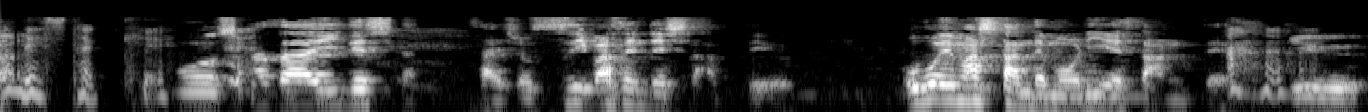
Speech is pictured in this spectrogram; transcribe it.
そうでしたっけ？もう謝罪でした。最初、すいませんでしたっていう。覚えましたんで、もうリエさんっていう。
